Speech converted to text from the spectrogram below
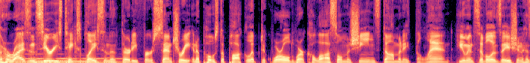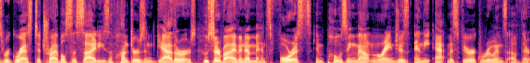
The Horizon series takes place in the 31st century in a post apocalyptic world where colossal machines dominate the land. Human civilization has regressed to tribal societies of hunters and gatherers who survive in immense forests, imposing mountain ranges, and the atmospheric ruins of their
